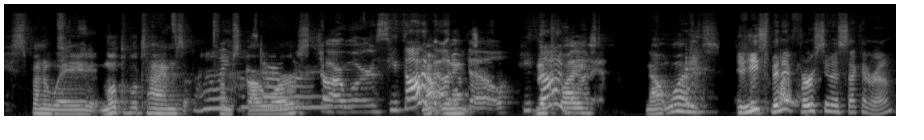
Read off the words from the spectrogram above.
He spun away multiple times away from from Star, Star Wars. Wars. Star Wars. He thought Not about it though. He Not thought about it. not once. Did he but spin it first in his second round?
